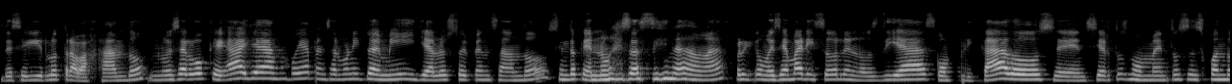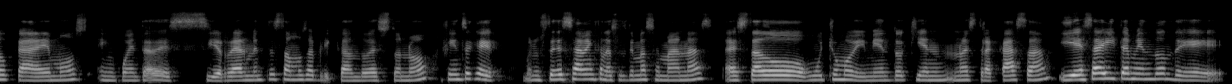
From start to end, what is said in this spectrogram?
de seguirlo trabajando. No es algo que, ah, ya voy a pensar bonito de mí y ya lo estoy pensando. Siento que no es así nada más, porque como decía Marisol, en los días complicados, en ciertos momentos es cuando caemos en cuenta de si realmente estamos aplicando esto, ¿no? Fíjense que bueno, ustedes saben que en las últimas semanas ha estado mucho movimiento aquí en nuestra casa y es ahí también donde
